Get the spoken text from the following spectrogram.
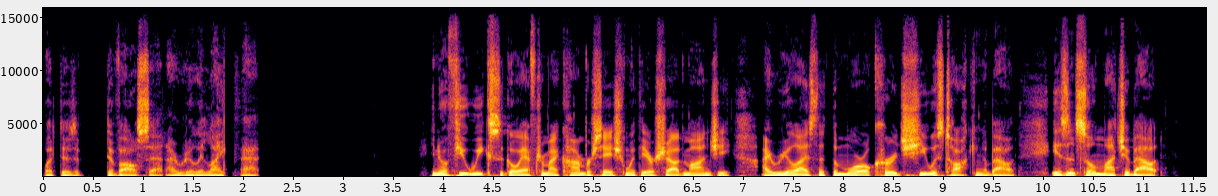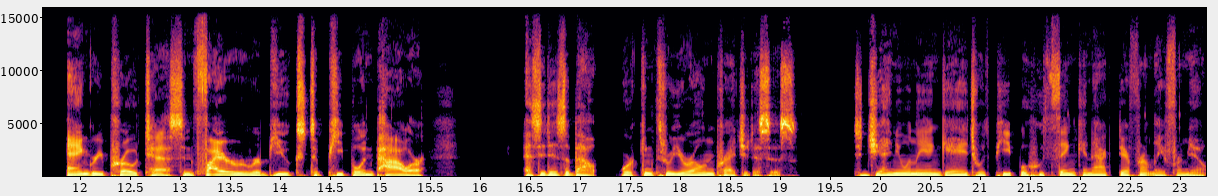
what Deval said. I really like that. You know, a few weeks ago, after my conversation with Irshad Manji, I realized that the moral courage she was talking about isn't so much about angry protests and fiery rebukes to people in power as it is about working through your own prejudices to genuinely engage with people who think and act differently from you.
